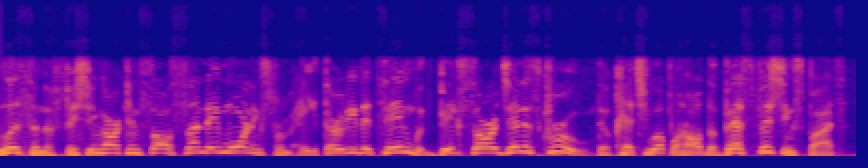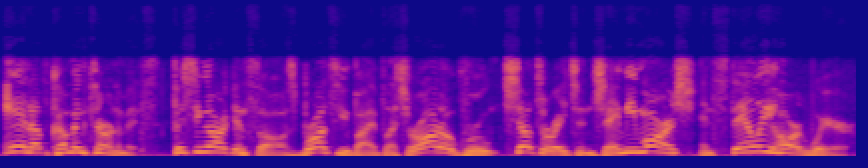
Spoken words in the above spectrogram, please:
Listen to Fishing Arkansas Sunday mornings from 8:30 to 10 with Big Sarge and his crew. They'll catch you up on all the best fishing spots and upcoming tournaments. Fishing Arkansas is brought to you by Fletcher Auto Group, Shelter Agent Jamie Marsh, and Stanley Hardware.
